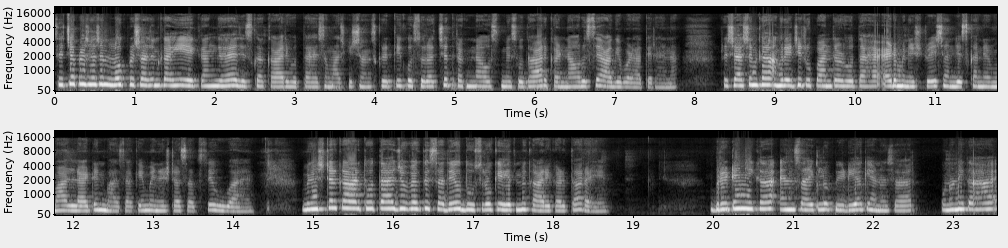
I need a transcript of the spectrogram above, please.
शिक्षा प्रशासन, लोक प्रशासन का ही एक अंग है, जिसका कार्य होता है समाज की संस्कृति को सुरक्षित रखना, उसमें सुधार करना और उससे आगे बढ़ाते रहना। प्रशासन का अंग्रेज़ी रूपांतरण होता है एडमिनिस्ट्रेशन जिसका निर्माण लैटिन भाषा के मिनिस्टर शब्द से हुआ है। मिनिस्टर का अर्थ होता है जो व्यक्ति सदैव दूसरों के हित में कार्य करता रहे। ब्रिटेनिका एनसाइक्लोपीडिया के अनुसार, उन्होंने कहा,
